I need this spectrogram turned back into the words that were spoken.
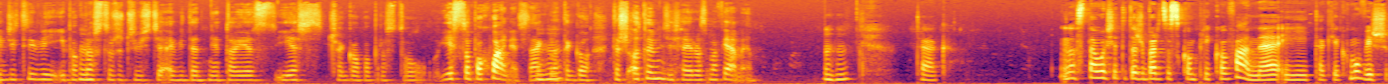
IGTV i po mhm. prostu rzeczywiście ewidentnie to jest, jest czego po prostu, jest co pochłaniać, tak? Mhm. Dlatego też o tym dzisiaj rozmawiamy. Mhm. Tak. No, stało się to też bardzo skomplikowane i tak jak mówisz,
